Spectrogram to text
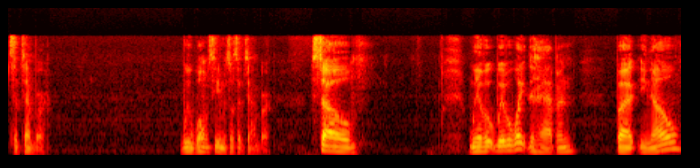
September. We won't see them until September. So we have a, we have a wait to happen. But you know,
